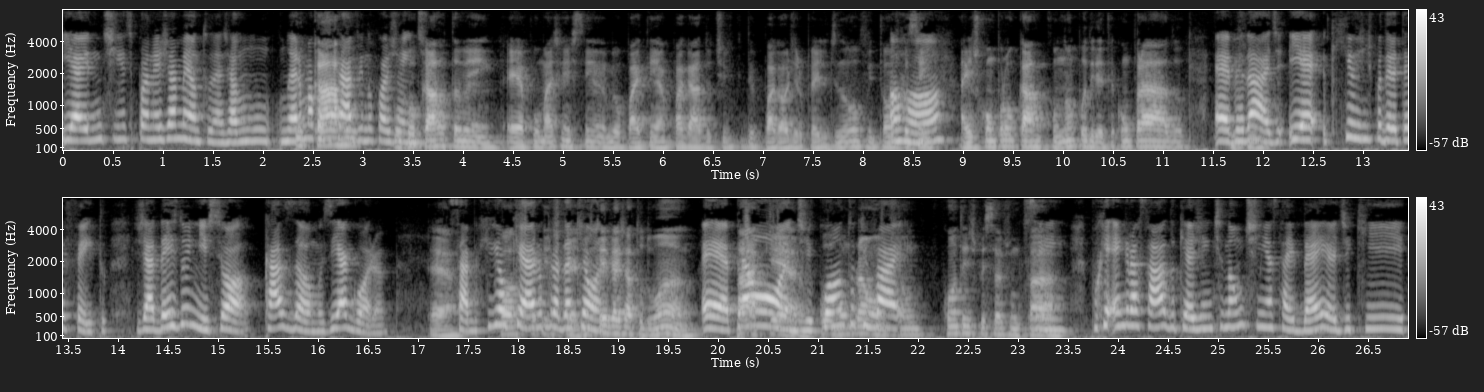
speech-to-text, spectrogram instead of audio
E aí não tinha esse planejamento, né? Já não, não era O uma coisa que carro- tava vindo com a gente. o carro também, é, por mais que a gente tenha, meu pai tenha pagado, eu tive que pagar o dinheiro pra ele de novo. Então, tipo Aham. assim, a gente comprou o carro quando não poderia ter comprado. É Enfim. verdade. E é, o que que a gente poderia ter feito? Já desde o início, ó, casamos, e agora? É. Sabe, o que eu quero que pra daqui a onde? quer viajar todo ano? É, pra Ah, onde? quero. Pô, Quanto pra que onde? vai? Então, quanto a gente precisa juntar? Sim, porque é engraçado que a gente não tinha essa ideia de que,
